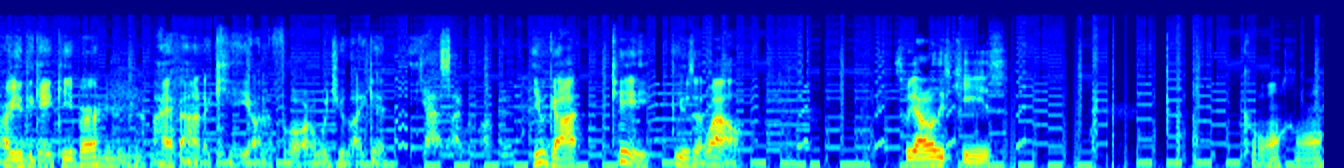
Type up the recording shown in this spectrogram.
Are you the gatekeeper? I found a key on the floor. Would you like it? Yes, I would love it. You got key. Use it well. So we got all these keys. Cool, cool.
